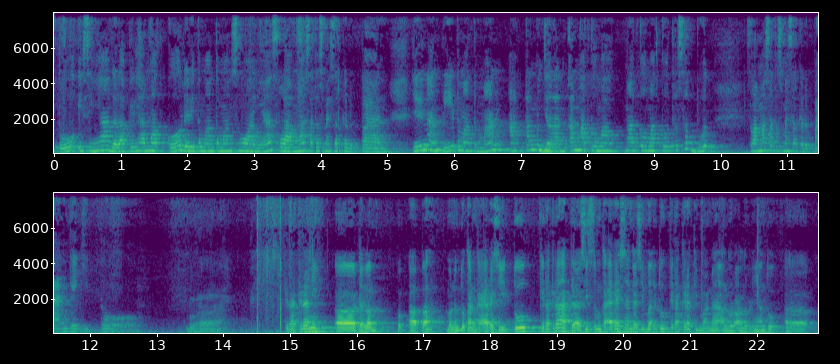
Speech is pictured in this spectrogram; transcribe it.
itu isinya adalah pilihan matkul dari teman-teman semuanya selama satu semester ke depan. Jadi nanti teman-teman akan menjalankan matkul matkul-matkul tersebut selama satu semester ke depan kayak gitu. Wah. Kira-kira nih eh, dalam apa menentukan KRS itu kira-kira ada sistem KRS-nya nggak sih Mbak? Itu kira-kira gimana alur-alurnya untuk eh,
